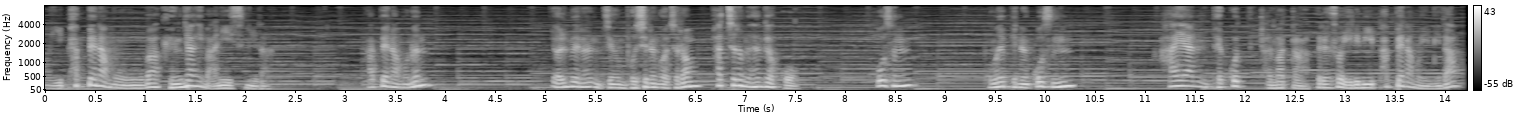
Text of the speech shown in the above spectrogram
어, 이 팥배나무가 굉장히 많이 있습니다. 팥배나무는 열매는 지금 보시는 것처럼 팥처럼 생겼고 꽃은 봄에 피는 꽃은 하얀 백꽃 닮았다. 그래서 이름이 팥배나무입니다.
